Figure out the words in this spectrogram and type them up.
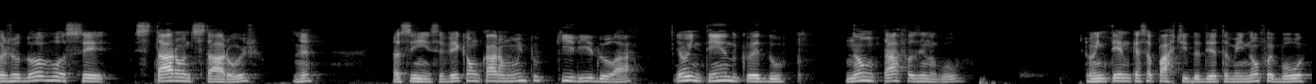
ajudou você estar onde está hoje, né? Assim, você vê que é um cara muito querido lá. Eu entendo que o Edu não tá fazendo gol. Eu entendo que essa partida dele também não foi boa,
